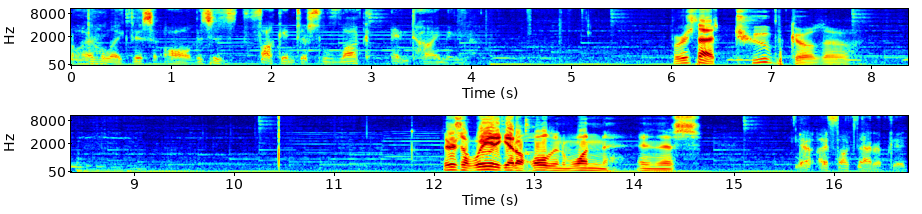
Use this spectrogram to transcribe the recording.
Oh, I don't like this at all. This is fucking just luck and timing. Where's that tube go though? There's a way to get a hole in one in this. Yeah, I fucked that up good.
